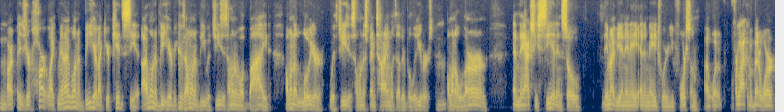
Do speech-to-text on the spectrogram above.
Mm. Are, is your heart like man i want to be here like your kids see it. I want to be here because i want to be with jesus. I want to abide. I want to loiter with jesus. I want to spend time with other believers. Mhm. i want to learn. And they actually see it. And so they might be in an, at an age where you force them uh, what, for lack of a better word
